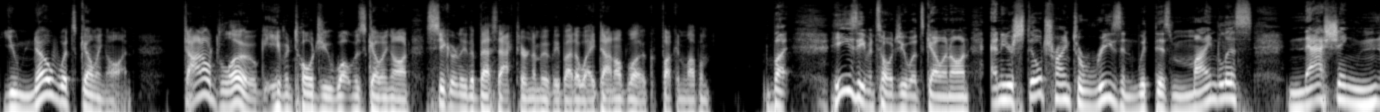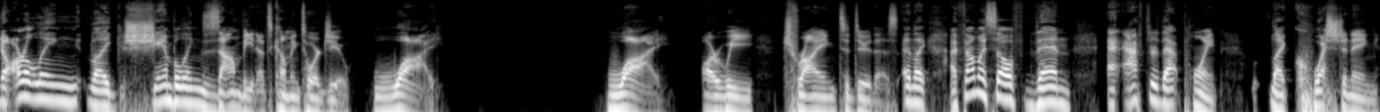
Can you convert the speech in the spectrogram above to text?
You know what's going on. Donal Logue even told you what was going on. Secretly the best actor in the movie, by the way. Donal Logue, fucking love him. But he's even told you what's going on, and you're still trying to reason with this mindless, gnashing, gnarling, like shambling zombie that's coming towards you. Why? Why are we trying to do this? And like, I found myself then, after that point, like questioning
